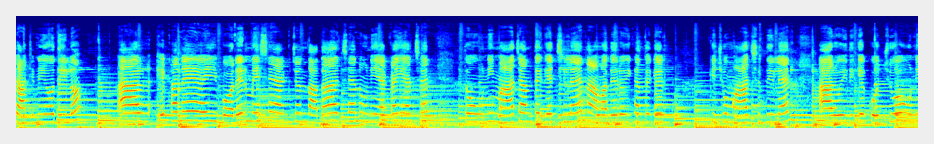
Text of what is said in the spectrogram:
চাটনিও দিল। আর এখানে এই বরের মেসে একজন দাদা আছেন, উনি একাই আছেন। তো উনি মাছ আনতে গেছিলেন, আমাদের ওইখান থেকে কিছু মাছ দিলেন, আর ওইদিকে কচুও উনি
